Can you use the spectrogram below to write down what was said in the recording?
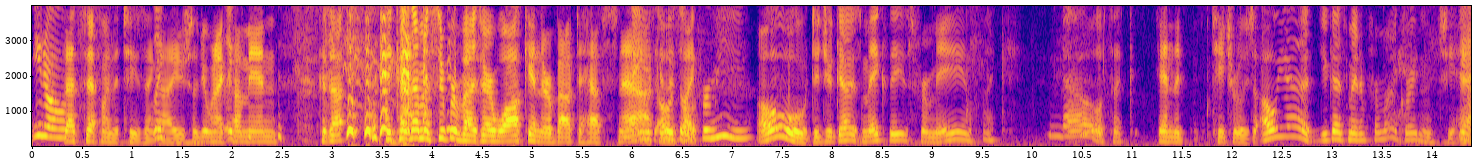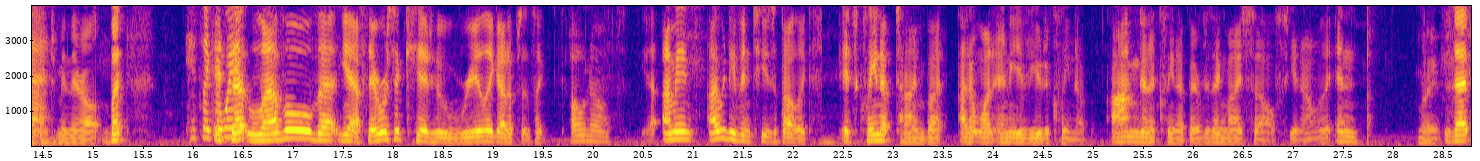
you know, That's definitely the teasing Like- I usually do when I come in because I because I'm a supervisor. I walk in, they're about to have snacks, Right, and oh, it's it's all like, for me. oh, did you guys make these for me? And like, no. It's like, and the teacher will just, oh yeah, you guys made them for my right? and she hands Yeah. them to me, and they're all, but It's like a it's way that of level that yeah if there was a kid who really got upset it's like oh no it's i mean i would even tease about like it's cleanup time but i don't want any of you to clean up i'm gonna clean up everything myself you know and right. that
